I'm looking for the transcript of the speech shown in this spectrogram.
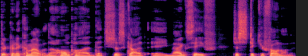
they're going to come out with a HomePod that's just got a MagSafe. Just stick your phone on it.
